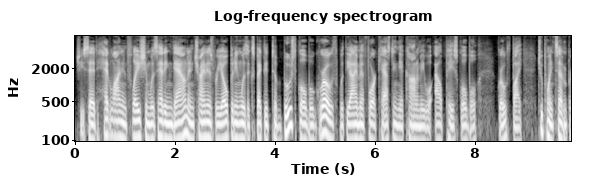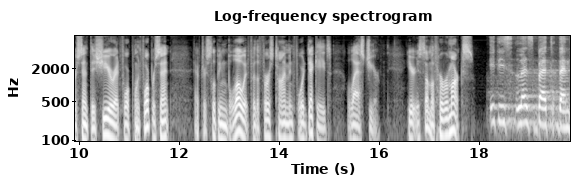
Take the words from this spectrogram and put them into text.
She said headline inflation was heading down and China's reopening was expected to boost global growth, with the IMF forecasting the economy will outpace global growth by 2.7% this year at 4.4% after slipping below it for the first time in four decades last year. Here is some of her remarks. It is less bad than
